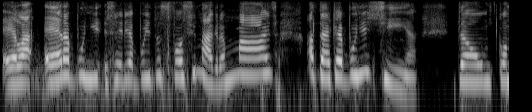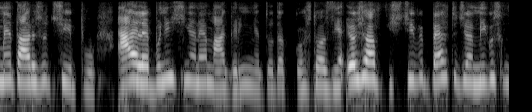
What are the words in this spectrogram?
ela era bonita, seria bonita se fosse magra, mas até que é bonitinha. Então, comentários do tipo, ah, ela é bonitinha, né, magrinha, toda gostosinha. Eu já estive perto de amigos com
